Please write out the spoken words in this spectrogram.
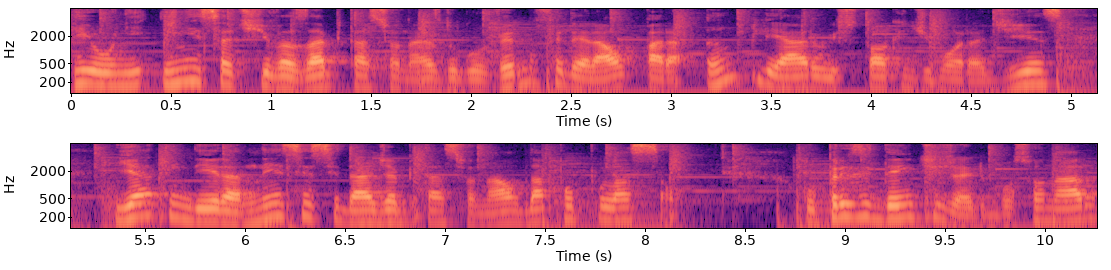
reúne iniciativas habitacionais do governo federal para ampliar o estoque de moradias e atender à necessidade habitacional da população. O presidente Jair Bolsonaro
